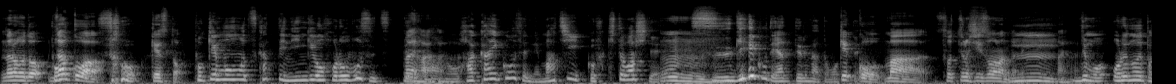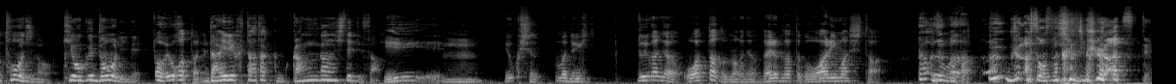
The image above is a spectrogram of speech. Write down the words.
なるほど。ポザコはそう。ゲスト。ポケモンを使って人間を滅ぼすっつって、破壊光線で街一個吹き飛ばして、すげえことやってるなと思って結構まあそっちの思想なんだね、でも俺のやっぱ当時の記憶通りであよかったね。ダイレクトアタックガンガンしててさ、ええ。うん、よくしまあでどういう感じなの？終わった後どんな感じなの？ダイレクトアタック終わりました。あでもやっぱうぐあそうそんな感じ。ぐわっつって。い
